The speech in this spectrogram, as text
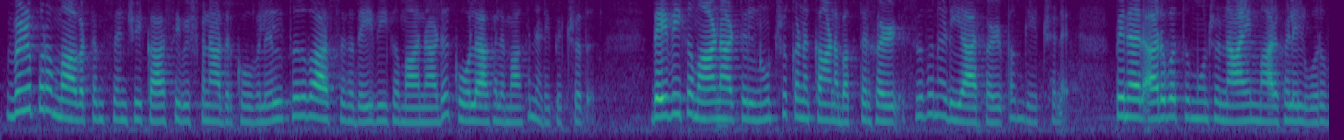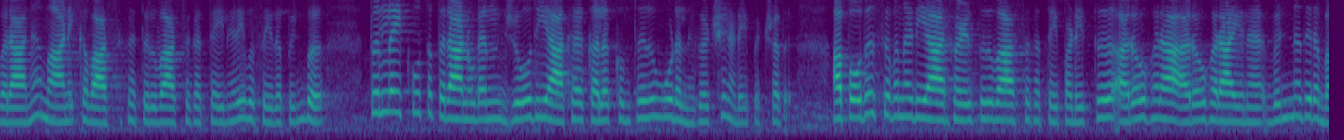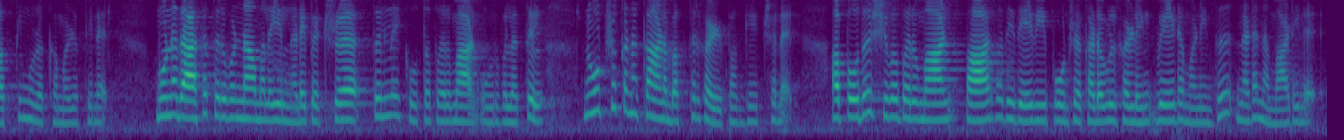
விழுப்புரம் மாவட்டம் செஞ்சி காசி விஸ்வநாதர் கோவிலில் திருவாசக தெய்வீக மாநாடு கோலாகலமாக நடைபெற்றது. தெய்வீக மாநாட்டில் நூற்றுக்கணக்கான பக்தர்கள் சிவனடியார்கள் பங்கேற்றனர். பின்னர் அறுபத்து மூன்று நாயன்மார்களில் ஒருவரான மாணிக்க வாசக திருவாசகத்தை நிறைவு செய்த பின்பு தில்லை பிரானுடன் ஜோதியாக கலக்கும் திருவூடல் நிகழ்ச்சி நடைபெற்றது. அப்போது சிவனடியார்கள் திருவாசகத்தை படித்து அரோகரா அரோகரா என விண்ணதிர பக்தி முழக்கம் எழுப்பினர். முன்னதாக திருவண்ணாமலையில் நடைபெற்ற தில்லை பெருமான் ஊர்வலத்தில் நூற்றுக்கணக்கான பக்தர்கள் பங்கேற்றனர். அப்போது சிவபெருமான் பார்வதி தேவி போன்ற கடவுள்களின் வேடமணிந்து நடனமாடினர்.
